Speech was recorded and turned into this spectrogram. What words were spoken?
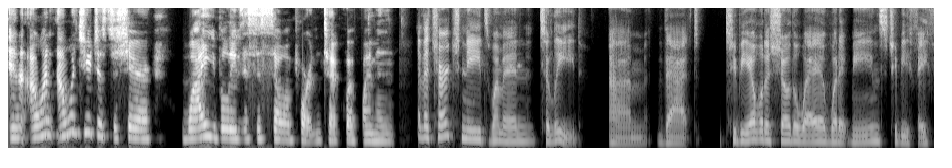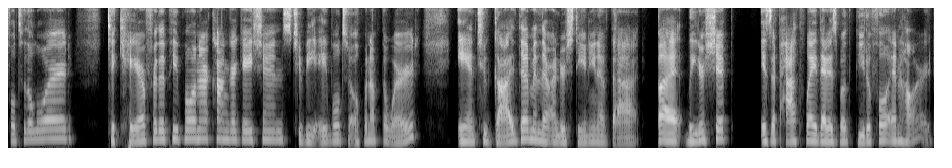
and I want I want you just to share why you believe this is so important to equip women. And the church needs women to lead, um, that to be able to show the way of what it means to be faithful to the Lord, to care for the people in our congregations, to be able to open up the word and to guide them in their understanding of that. But leadership is a pathway that is both beautiful and hard.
